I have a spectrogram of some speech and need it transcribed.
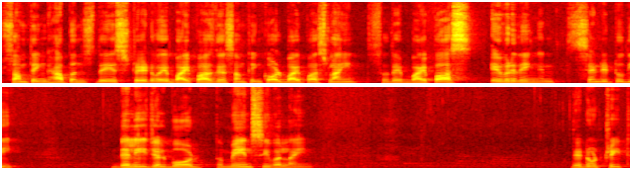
something happens, they straight away bypass. There is something called bypass line. So, they bypass everything and send it to the Delhi Jal Board, the main sewer line. They do not treat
